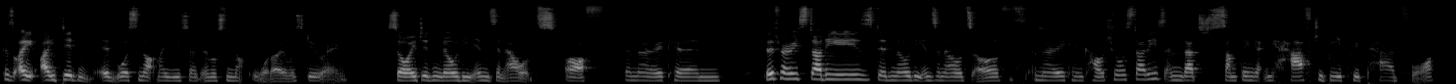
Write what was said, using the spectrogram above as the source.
Because I, I didn't. It was not my research. It was not what I was doing. So I didn't know the ins and outs of American literary studies, didn't know the ins and outs of American cultural studies, and that's something that you have to be prepared for.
